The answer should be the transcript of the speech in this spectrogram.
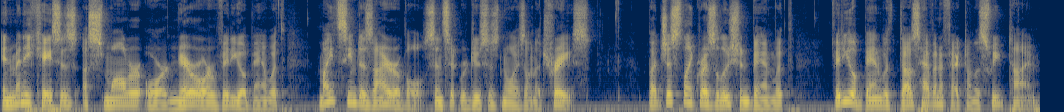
In many cases, a smaller or narrower video bandwidth might seem desirable since it reduces noise on the trace. But just like resolution bandwidth, video bandwidth does have an effect on the sweep time.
